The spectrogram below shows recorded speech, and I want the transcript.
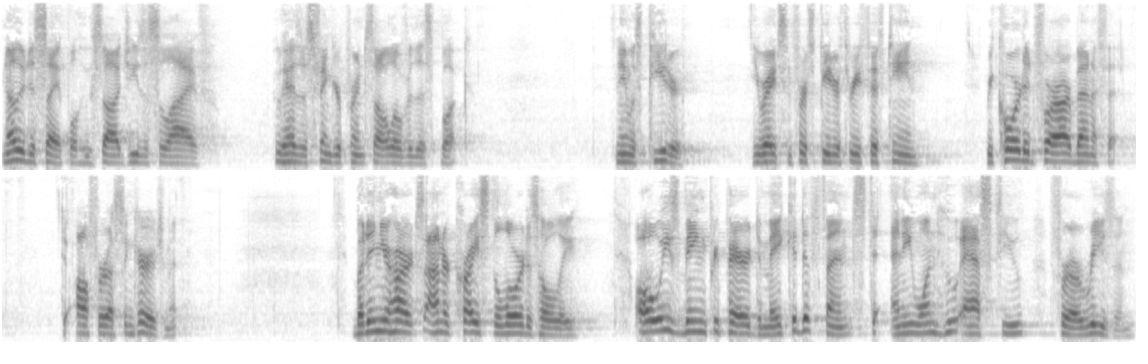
Another disciple who saw Jesus alive, who has his fingerprints all over this book. His name was Peter. He writes in 1 Peter 3:15, recorded for our benefit, to offer us encouragement. But in your hearts honor Christ the Lord as holy always being prepared to make a defense to anyone who asks you for a reason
